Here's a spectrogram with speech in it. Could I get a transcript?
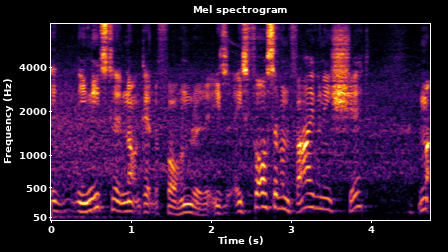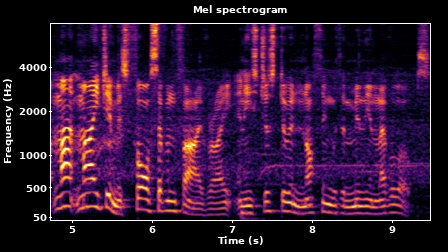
it, he needs to not get to 400. He's he's 475 and he's shit. My, my, my Jim is 475, right? And he's just doing nothing with a million level ups.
